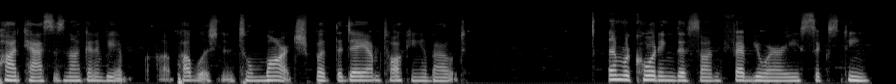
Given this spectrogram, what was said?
podcast is not going to be a, uh, published until March, but the day I'm talking about I'm recording this on February 16th,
